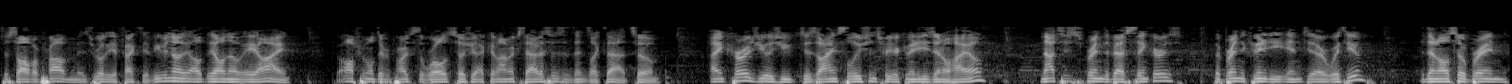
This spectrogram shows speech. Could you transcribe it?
to solve a problem is really effective. Even though they all, they all know AI, they're all from all different parts of the world, socioeconomic statuses and things like that. So I encourage you as you design solutions for your communities in Ohio, not to just bring the best thinkers, but bring the community into there with you, and then also bring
